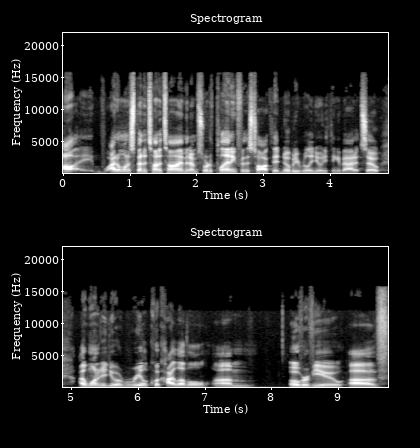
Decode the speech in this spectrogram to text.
I, I don't want to spend a ton of time, and I'm sort of planning for this talk that nobody really knew anything about it. So I wanted to do a real quick high-level um, overview of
